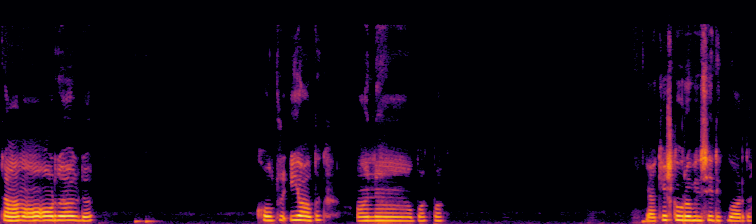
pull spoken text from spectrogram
Tamam o orada öldü. Koltuğu iyi aldık. Ana bak bak. Ya keşke vurabilseydik bu arada.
